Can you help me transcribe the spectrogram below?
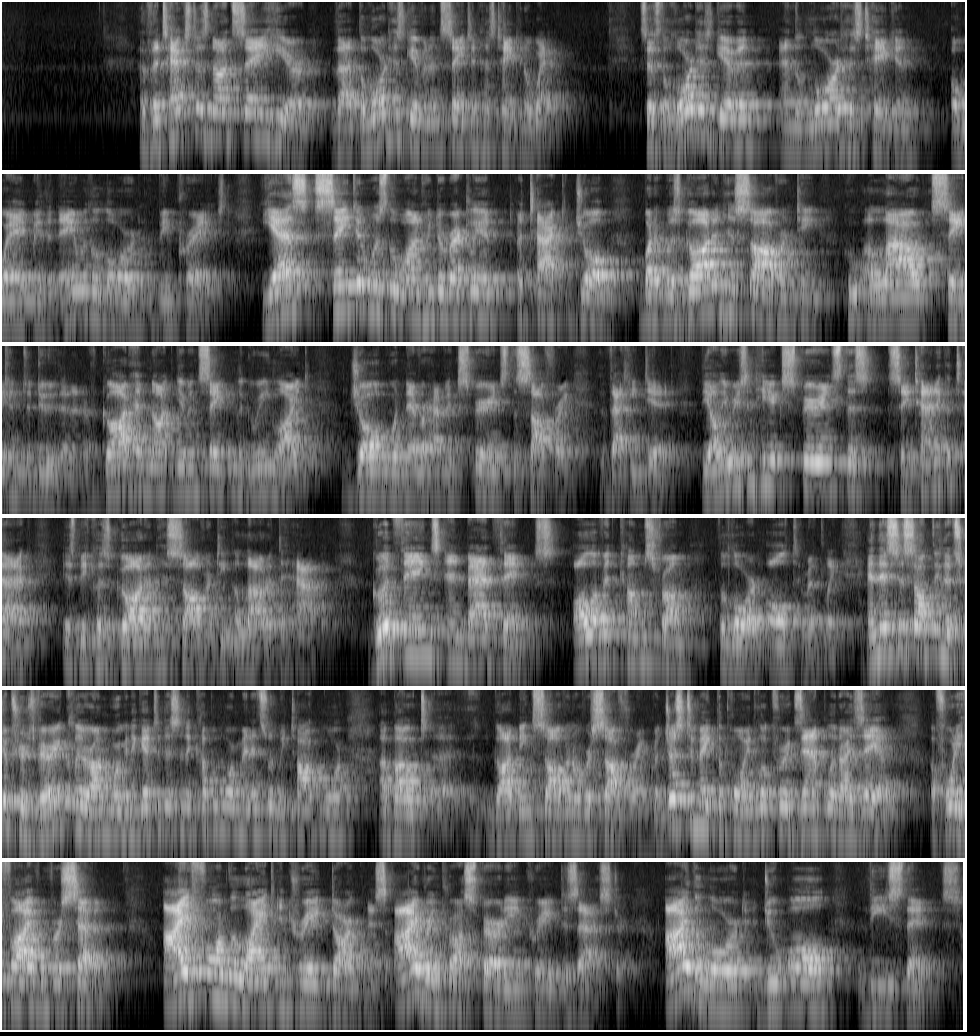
The text does not say here that the Lord has given and Satan has taken away It says, The Lord has given and the Lord has taken away. May the name of the Lord be praised. Yes, Satan was the one who directly attacked Job, but it was God in his sovereignty who allowed Satan to do that. And if God had not given Satan the green light, Job would never have experienced the suffering that he did. The only reason he experienced this satanic attack is because God in his sovereignty allowed it to happen. Good things and bad things, all of it comes from the Lord ultimately. And this is something that Scripture is very clear on. We're going to get to this in a couple more minutes when we talk more about uh, God being sovereign over suffering. But just to make the point, look for example at Isaiah 45 and verse 7. I form the light and create darkness. I bring prosperity and create disaster. I, the Lord, do all these things.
